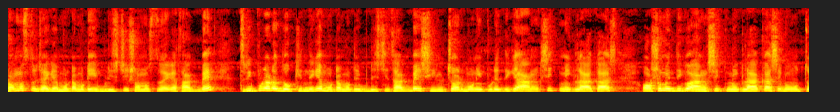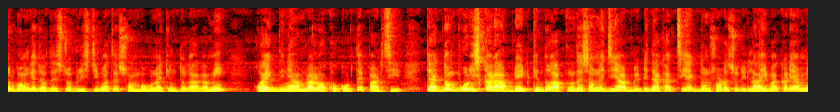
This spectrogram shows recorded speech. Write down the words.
সমস্ত জায়গায়, মোটামুটি বৃষ্টি সমস্ত জায়গায় থাকবে। ত্রিপুরারও দক্ষিণ দিকে মোটামুটি বৃষ্টি থাকবে। শিলচর, মণিপুরের দিকে আংশিক মেঘলা আকাশ, অসমের দিকেও আংশিক মেঘলা আকাশ এবং উত্তরবঙ্গে যথেষ্ট বৃষ্টিপাতের সম্ভাবনা কিন্তু আগামী কয়েকদিনে আমরা লক্ষ্য করতে পারছি। তো একদম পরিষ্কার আপডেট, কিন্তু আপনাদের সামনে যে আপডেটটি দেখাচ্ছি, একদম সরাসরি লাইভ আকারে আমি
